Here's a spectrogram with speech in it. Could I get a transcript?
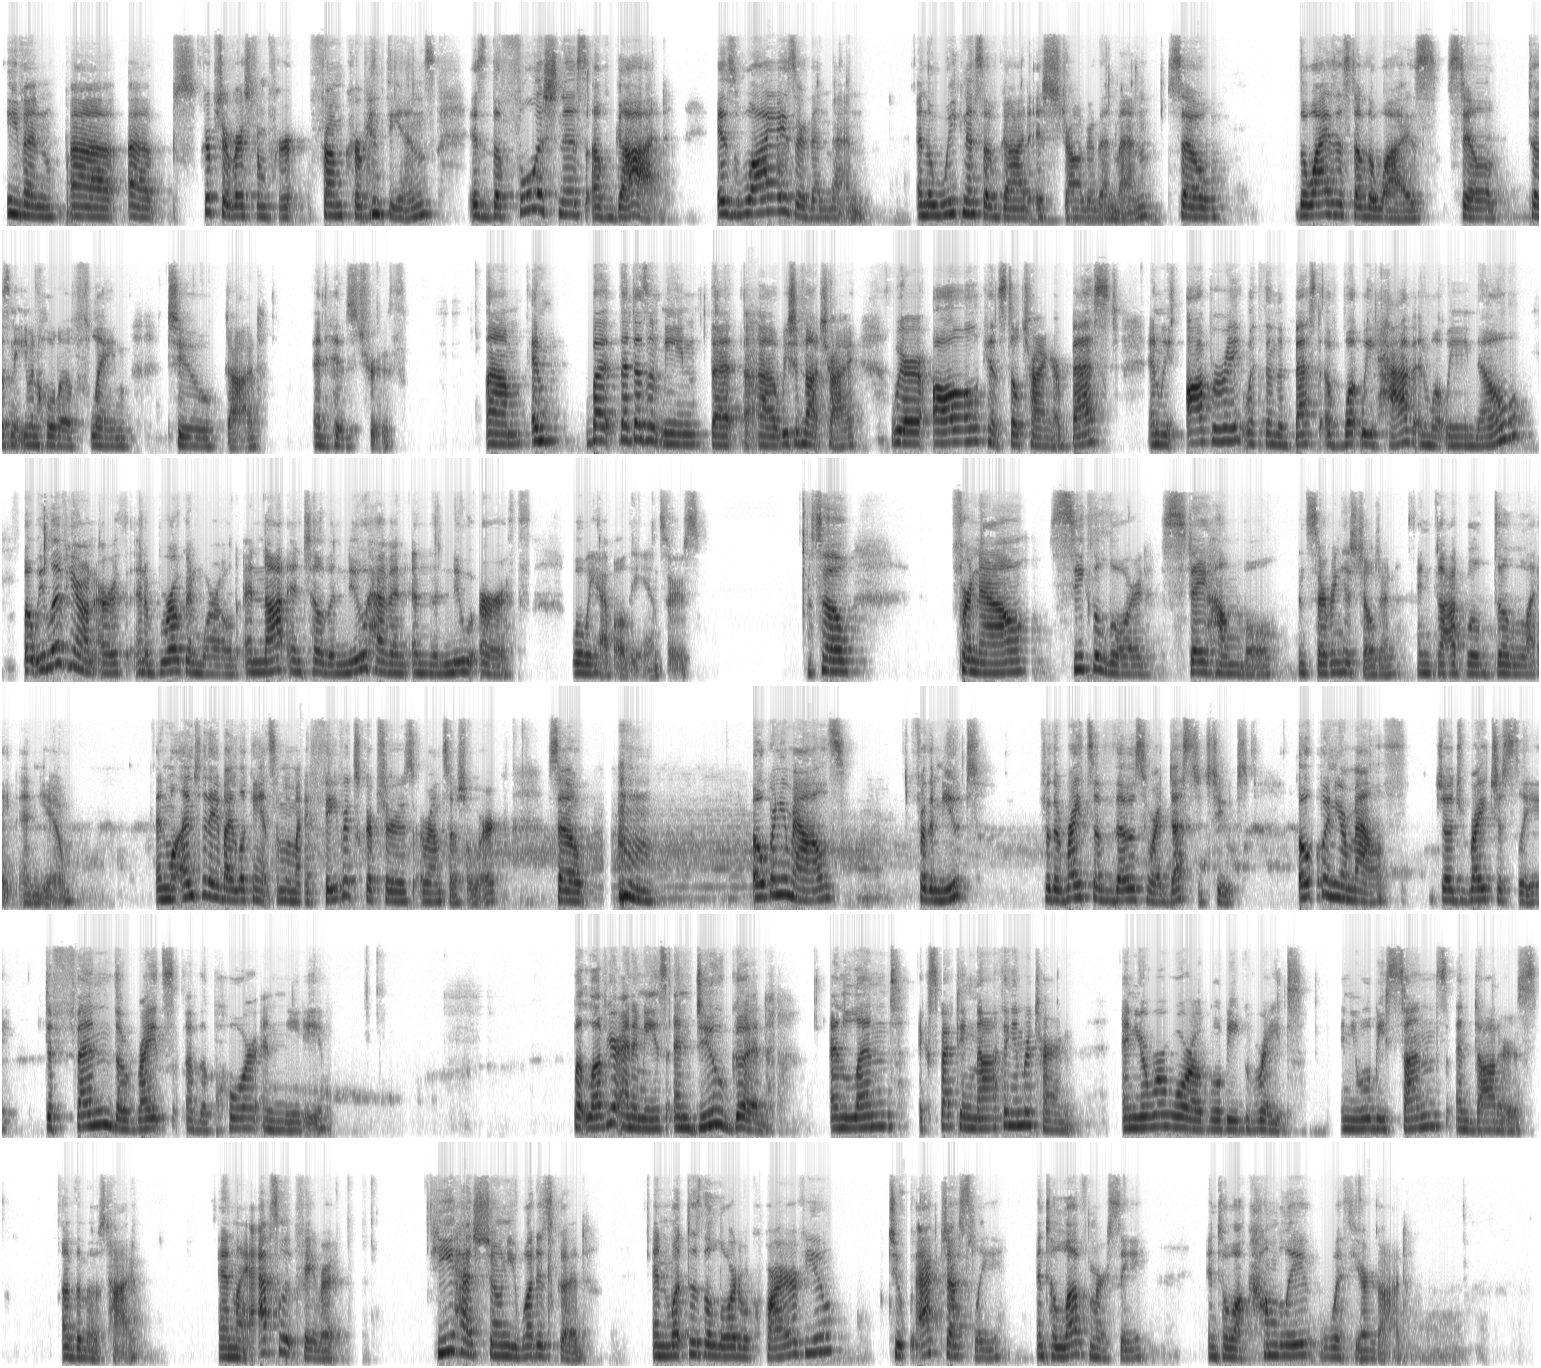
even uh, a scripture verse from from Corinthians is the foolishness of God is wiser than men, and the weakness of God is stronger than men. So the wisest of the wise still doesn't even hold a flame to God and His truth. Um, and but that doesn't mean that uh, we should not try. We're all can still trying our best, and we operate within the best of what we have and what we know. But we live here on earth in a broken world, and not until the new heaven and the new earth will we have all the answers. So, for now, seek the Lord, stay humble in serving his children, and God will delight in you. And we'll end today by looking at some of my favorite scriptures around social work. So, open your mouths for the mute, for the rights of those who are destitute. Open your mouth, judge righteously, defend the rights of the poor and needy. But love your enemies and do good and lend, expecting nothing in return, and your reward will be great, and you will be sons and daughters of the Most High. And my absolute favorite, He has shown you what is good. And what does the Lord require of you? To act justly and to love mercy and to walk humbly with your God.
